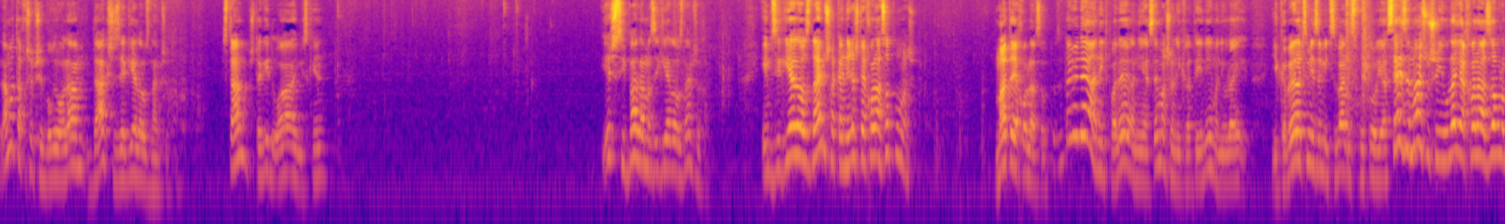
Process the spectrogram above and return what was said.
למה אתה חושב שבורא עולם דאג שזה יגיע לאוזניים שלך? סתם? שתגיד, וואי, מסכן. יש סיבה למה זה הגיע לאוזניים שלך. אם זה הגיע לאוזניים שלך, כנראה שאתה יכול לעשות פה משהו. מה אתה יכול לעשות? אז אתה יודע, אני אתפלל, אני אעשה משהו, אני אקרא תהילים, אני אולי יקבל על עצמי איזה מצווה לזכותו, יעשה איזה משהו שאולי יכול לעזור לו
